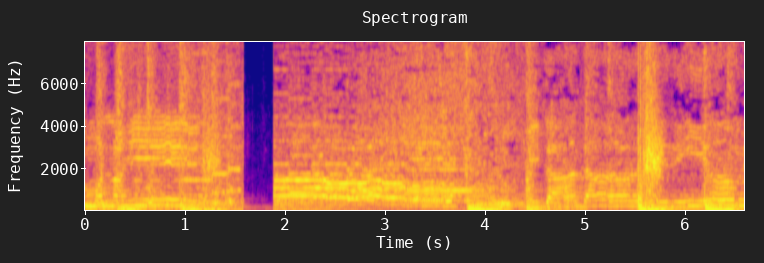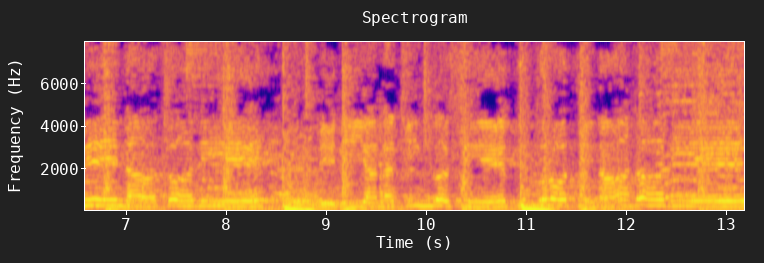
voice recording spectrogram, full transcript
કમ નહીં. લુકી દાદા અમે ના કરીએ. એરિયાના કિંગ છીએ કુતરોથી ના ડરીએ.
